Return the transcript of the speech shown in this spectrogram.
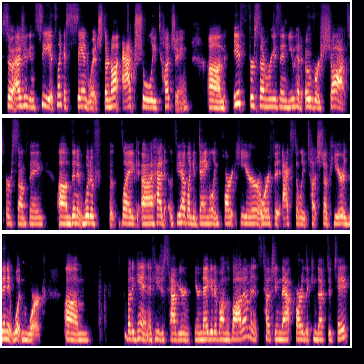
So as you can see, it's like a sandwich. They're not actually touching. Um, if for some reason you had overshot or something, um, then it would have like uh, had, if you had like a dangling part here, or if it accidentally touched up here, then it wouldn't work. Um, but again, if you just have your, your negative on the bottom and it's touching that part of the conductive tape,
